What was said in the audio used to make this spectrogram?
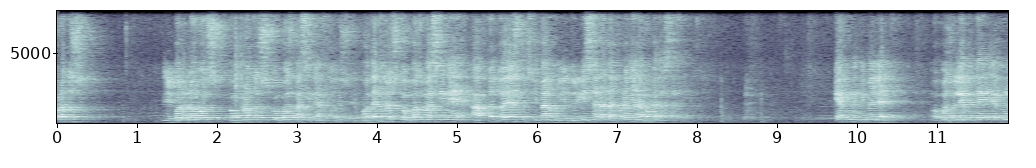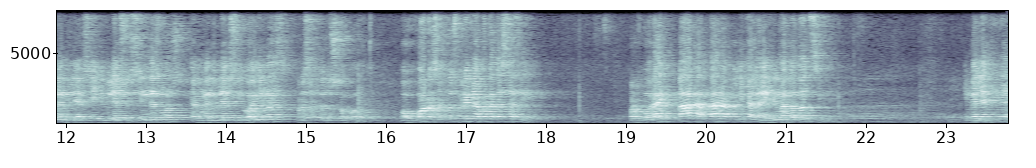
Πρώτος, λοιπόν, λόγος, ο πρώτος σκοπός μας είναι αυτός. Ο δεύτερος σκοπός μας είναι αυτό το έσχος πάνω που λειτουργεί 40 χρόνια να αποκατασταθεί. Έχουμε τη μελέτη. Όπως βλέπετε, έχουμε δουλέψει. Έχει δουλέψει ο σύνδεσμος, έχουμε δουλέψει όλοι μας προς αυτό το σκοπό. Ο χώρος αυτός πρέπει να αποκατασταθεί. Προχωράει πάρα πάρα πολύ καλά. Η χρηματοδότηση η μελέτη είναι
